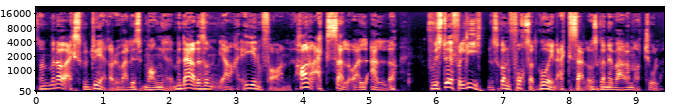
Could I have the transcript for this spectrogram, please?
Sånn, men da ekskluderer du veldig mange. Men der er det sånn, ja, jeg gir noe faen. Ha noe XL og LL, da. For hvis du er for liten, så kan du fortsatt gå i en XL, og så kan det være en nattkjole.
